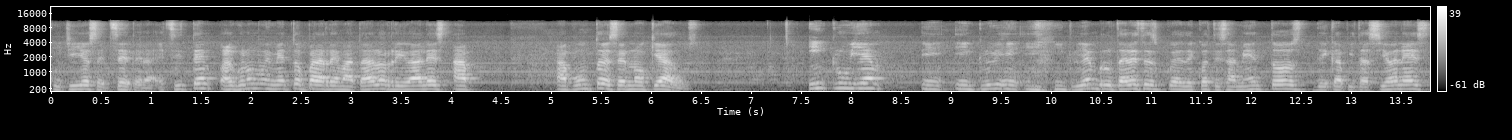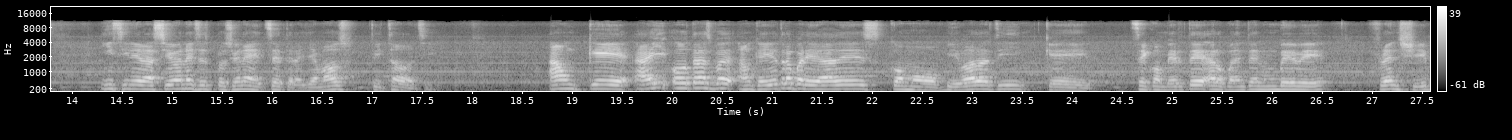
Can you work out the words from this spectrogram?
cuchillos, etc. Existen algunos movimientos para rematar a los rivales a, a punto de ser noqueados incluyen, incluyen, incluyen brutales descuartizamientos, decapitaciones, incineraciones, explosiones, etcétera, llamados fatality. Aunque hay otras, aunque hay otras variedades como Vivality que se convierte al oponente en un bebé, Friendship,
